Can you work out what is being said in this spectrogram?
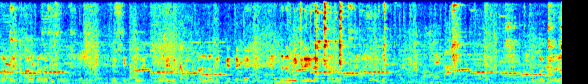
Wala pa rin tatalo talaga dito. Septic to eh. Hindi ko iba tsaka tsaka ano lang eh. Dalawa yung kinain natin sa ano. Ito pa rin talaga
